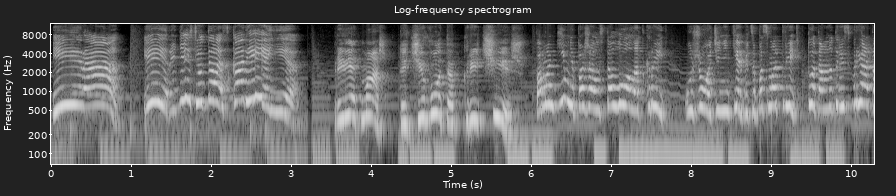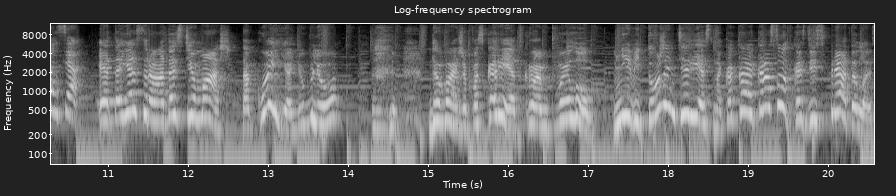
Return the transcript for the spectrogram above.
Ира! Ир, иди сюда, скорее! Привет, Маш, ты чего так кричишь? Помоги мне, пожалуйста, лол открыть! Уже очень не терпится посмотреть, кто там внутри спрятался! Это я с радостью, Маш. Такое я люблю. Давай же поскорее откроем твой лол. Мне ведь тоже интересно, какая красотка здесь спряталась.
